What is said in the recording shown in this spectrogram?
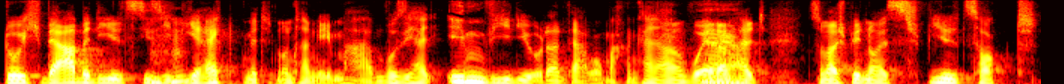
durch Werbedeals, die sie direkt mit den Unternehmen haben, wo sie halt im Video dann Werbung machen. Keine Ahnung, wo Ja, er dann halt zum Beispiel ein neues Spiel zockt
